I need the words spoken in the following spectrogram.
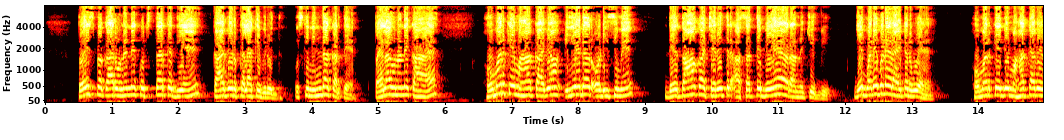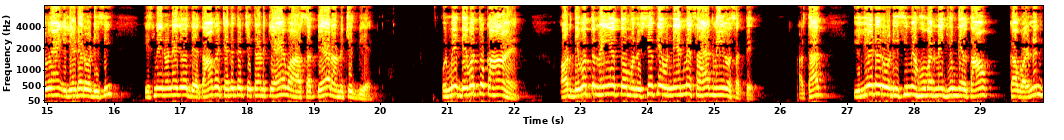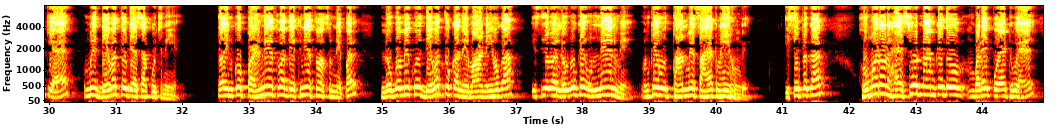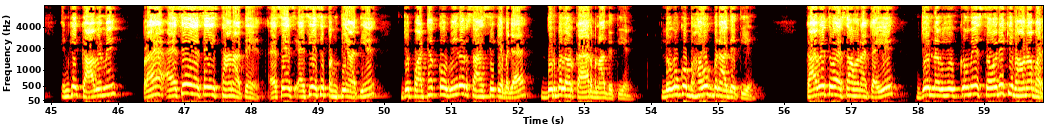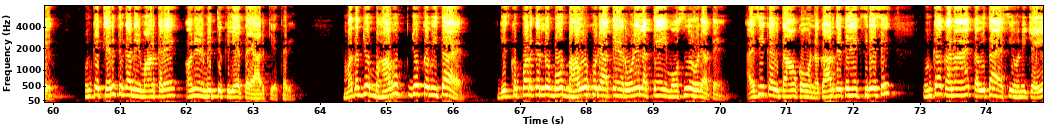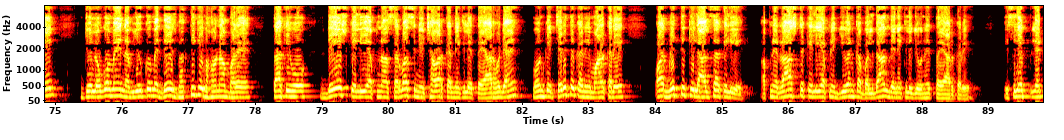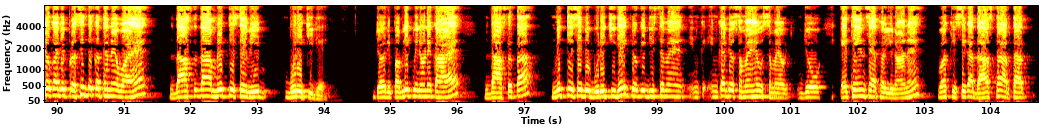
तो इस प्रकार उन्होंने कुछ तर्क दिए हैं काव्य और कला के विरुद्ध। उसकी निंदा करते हैं। पहला उन्होंने कहा है, होमर के महाकाव्यों, इलियड और ओडिसी में देवताओं का चरित्र असत्य भी है और अनुचित भी। ये बड़े बड़े राइटर हुए हैं। होमर के जो महाकाव्य हुए हैं, इलियड और ओडिसी, इसमें इन्होंने जो देवताओं का चरित्र चित्रण किया है, वह असत्य है और अनुचित भी है। उनमें देवत्व तो कहाँ है? और देवत्व तो नहीं है तो मनुष्य के उन्नयन में सहायक नहीं हो सकते। अर्थात इलियड और ओडिसी में होमर ने जिन देवताओं का वर्णन किया है, उनमें देवत्व तो जैसा कुछ नहीं है। तो इनको पढ़ने अथवा देखने अथवा सुनने पर लोगों में कोई देवत्व का निर्माण नहीं होगा, इसलिए वह लोगों के उन्नयन में, उनके उत्थान में सहायक नहीं होंगे। इसी प्रकार, होमर और हैसियोड नाम के दो बड़े पोएट हुए हैं। इनके काव्य में प्राय ऐसे ऐसे स्थान आते हैं ऐसे ऐसी ऐसी पंक्तियाँ आती हैं जो पाठक को वीर और साहसी के बजाय दुर्बल और कायर बना देती हैं, लोगों को भावुक बना देती है। काव्य तो ऐसा होना चाहिए, जो नवयुवकों में शौर्य की भावना भरे, उनके चरित्र का निर्माण करे और उन्हें मृत्यु के लिए तैयार किया करे। मतलब जो भावुक जो कविता है, जिसको पढ़कर लोग बहुत भावुक हो जाते हैं, रोने लगते हैं, इमोशनल हो जाते हैं, ऐसी कविताओं को वो नकार देते हैं एक सिरे से। उनका कहना है, कविता ऐसी होनी चाहिए, जो लोगों में नवयुवकों में देशभक्ति की भावना भरे ताकि वो देश के लिए अपना सर्वस्व निछावर करने के लिए तैयार हो जाएँ, वो उनके चरित्र का निर्माण करे और मृत्यु की लालसा के लिए, अपने राष्ट्र के लिए, अपने जीवन का बलिदान देने के लिए जो उन्हें तैयार करे। इसलिए प्लेटो का जो प्रसिद्ध कथन है, वह है दास्तता मृत्यु से भी बुरी चीज़ है। जो रिपब्लिक में इन्होंने कहा है दास्तता मृत्यु से भी बुरी चीज़ है, क्योंकि जिस समय इनका जो समय है, उस समय जो एथेंस है अथवा यूनान है, वह किसी का दास था, अर्थात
